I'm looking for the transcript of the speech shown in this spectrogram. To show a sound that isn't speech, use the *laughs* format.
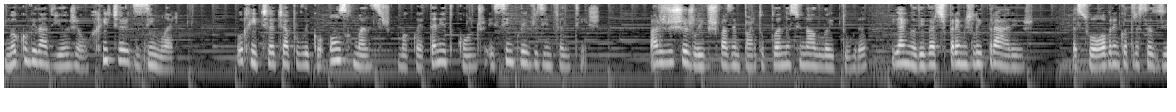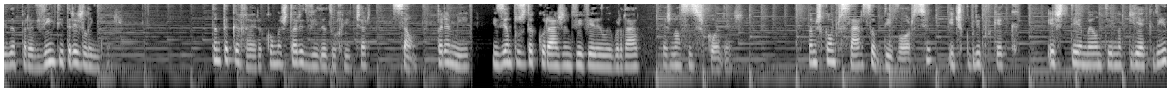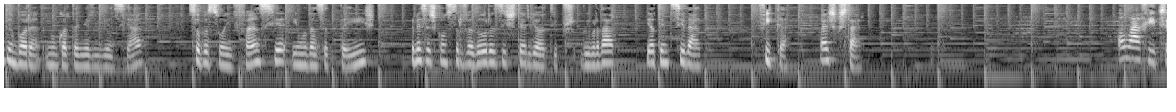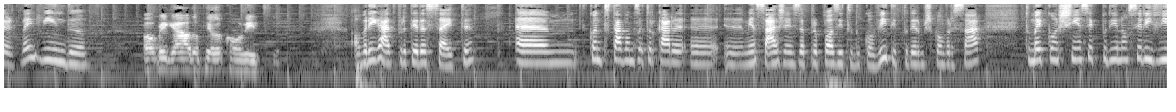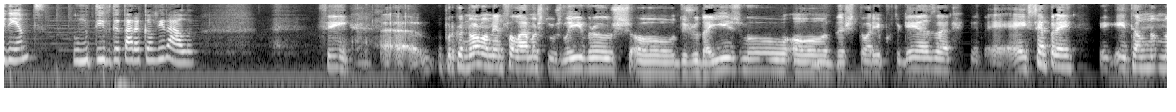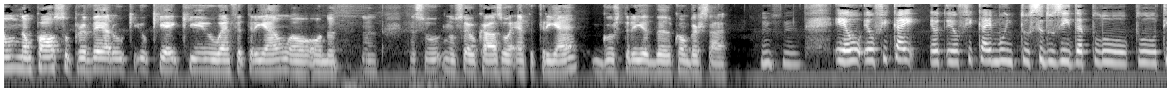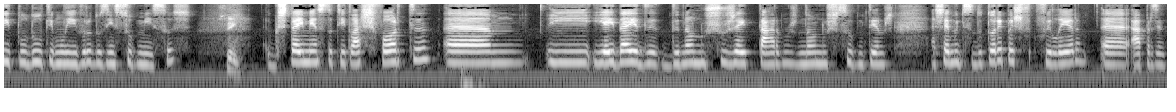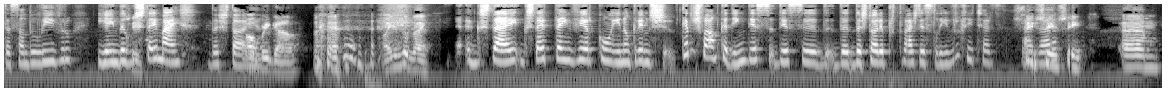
O meu convidado de hoje é o Richard Zimler. O Richard já publicou 11 romances, uma coletânea de contos e 5 livros infantis. Vários dos seus livros fazem parte do Plano Nacional de Leitura e ganhou diversos prémios literários. A sua obra encontra-se traduzida para 23 línguas. Tanto a carreira como a história de vida do Richard são, para mim, exemplos da coragem de viver em liberdade as nossas escolhas. Vamos conversar sobre divórcio e descobrir porque é que este tema é um tema que lhe é querido, embora nunca o tenha vivenciado, sobre a sua infância e mudança de país, crenças conservadoras e estereótipos, liberdade e autenticidade. Fica, vais gostar. Olá, Richard, bem-vindo. Obrigado pelo convite. Obrigado por ter aceito. Um, quando estávamos a trocar uh, uh, mensagens a propósito do convite e de podermos conversar, tomei consciência que podia não ser evidente o motivo de eu estar a convidá-lo. Sim, eh, porque normalmente falamos dos livros, ou do judaísmo, ou da história portuguesa. É, é sempre. Então, não, não posso prever o que, o que é que o anfitrião, ou, ou no, no seu caso, a anfitriã, gostaria de conversar. Uhum. Eu, eu, fiquei, eu, eu fiquei muito seduzida pelo, pelo título do último livro, dos Insubmissos. Sim. Gostei imenso do título, acho forte. Um, e, e, a ideia de, de não nos sujeitarmos, de não nos submetermos, achei muito sedutora. E depois fui ler uh, a apresentação do livro e ainda Sim. gostei mais da história. Obrigado. *laughs* ainda bem. Gostei, gostei tem a ver com. E não queremos. Queres falar um bocadinho desse, desse, de, da história por trás desse livro, Richard? Sim, sim, sim. Um,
